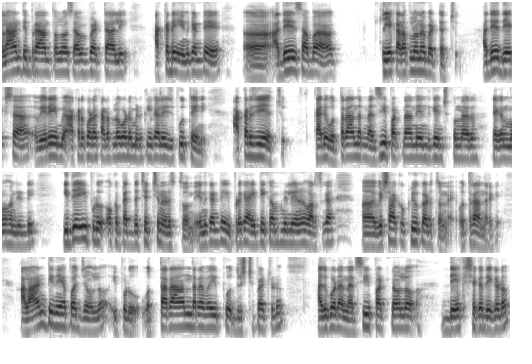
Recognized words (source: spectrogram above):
అలాంటి ప్రాంతంలో సభ పెట్టాలి అక్కడే ఎందుకంటే అదే సభ ఏ కడపలోనే పెట్టచ్చు. అదే దీక్ష వేరే అక్కడ కూడా కడపలో కూడా మెడికల్ కాలేజ్ పూర్తయినాయి. అక్కడ చేయొచ్చు. కానీ ఉత్తరాంధ్ర నర్సీపట్నాన్ని ఎందుకు ఎంచుకున్నారు జగన్మోహన్ రెడ్డి? ఇదే ఇప్పుడు ఒక పెద్ద చర్చ నడుస్తుంది. ఎందుకంటే ఇప్పటికే ఐటీ కంపెనీలు వరుసగా విశాఖ క్యూ కడుతున్నాయి ఉత్తరాంధ్రకి. అలాంటి నేపథ్యంలో ఇప్పుడు ఉత్తరాంధ్ర వైపు దృష్టి పెట్టడం అది కూడా నర్సీపట్నంలో దీక్షకు దిగడం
